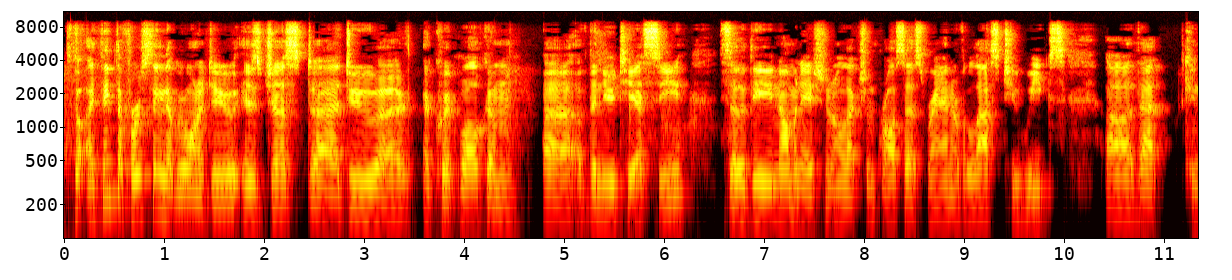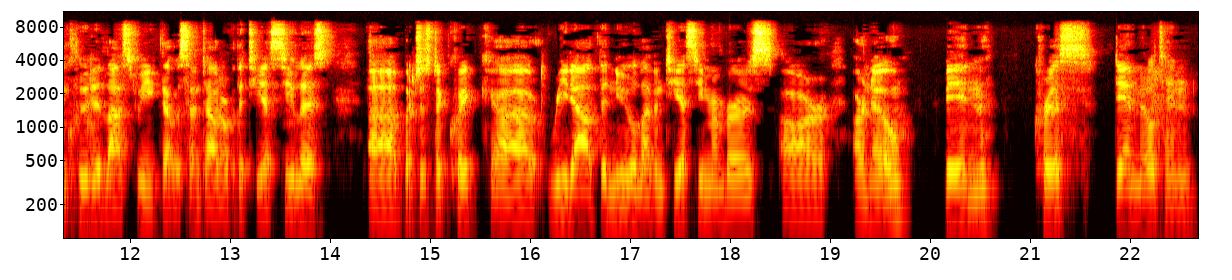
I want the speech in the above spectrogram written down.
so I think the first thing that we want to do is just uh, do a, a, quick welcome uh, of the new TSC. So the nomination and election process ran over the last two weeks. Uh, that concluded last week. That was sent out over the TSC list. Uh, but just a quick uh, readout: the new 11 TSC members are Arnaud, Bin, Chris, Dan Middleton,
